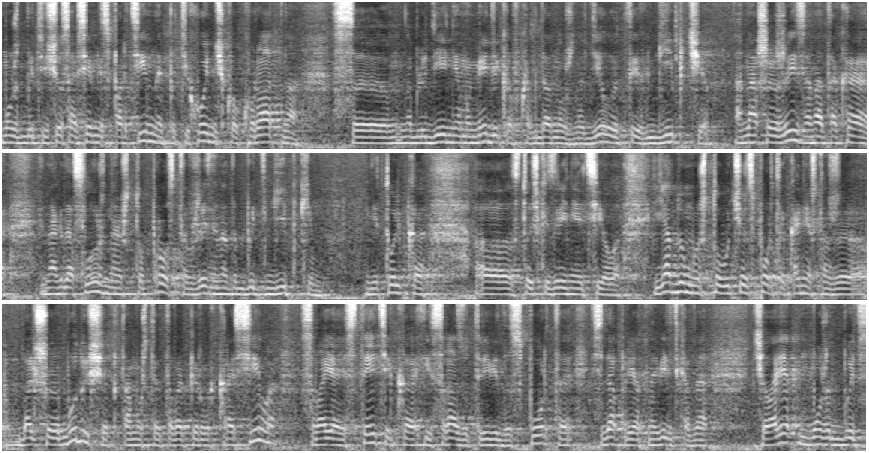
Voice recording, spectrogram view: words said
может быть, еще совсем не спортивные, потихонечку, аккуратно, с э, наблюдением у медиков, когда нужно, делают их гибче. А наша жизнь, она такая иногда сложная, что просто в жизни надо быть гибким не только э, с точки зрения тела. Я думаю, что у черспорта, конечно же, большое будущее, потому что это, во-первых, красиво, своя эстетика и сразу три вида спорта. Всегда приятно видеть, когда человек, может быть,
